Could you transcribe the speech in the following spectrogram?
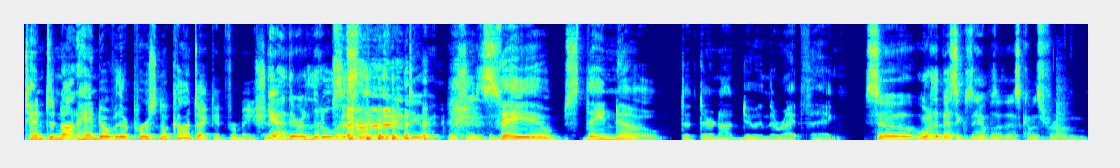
tend to not hand over their personal contact information. Yeah, they're a little less likely to do it, which is they they know that they're not doing the right thing. So. One of the best examples of this comes from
